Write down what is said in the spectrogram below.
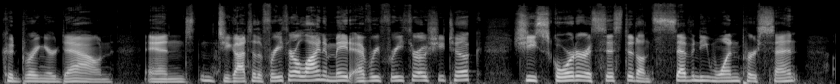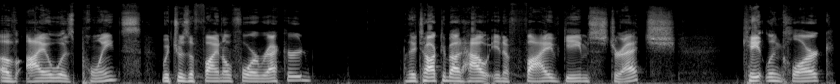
could bring her down. And she got to the free throw line and made every free throw she took. She scored or assisted on 71% of Iowa's points, which was a Final Four record. They talked about how in a five game stretch, Caitlin Clark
